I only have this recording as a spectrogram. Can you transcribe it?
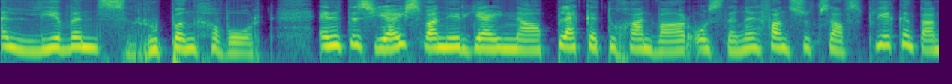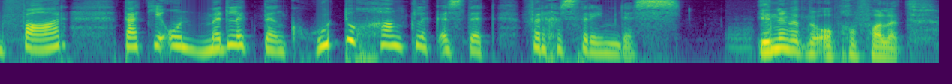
'n lewensroeping geword. En dit is juis wanneer jy na plekke toe gaan waar ons dinge van selfsprekend aanvaar, dat jy onmiddellik dink, hoe toeganklik is dit vir gestremdes? Een ding wat my opgeval het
